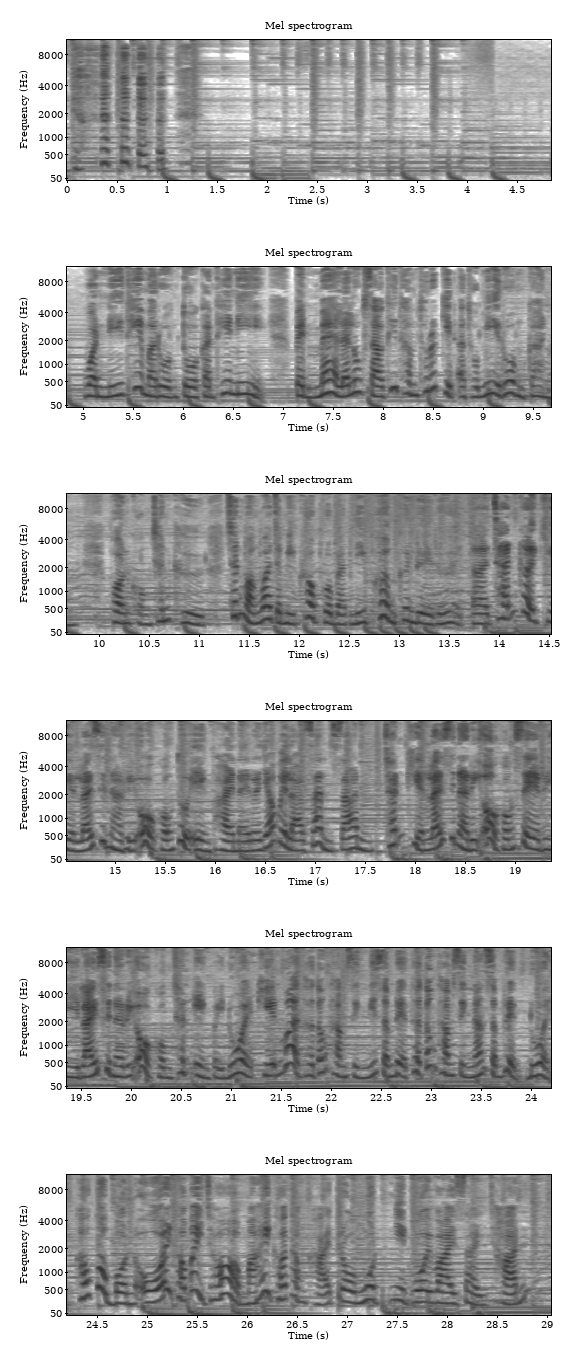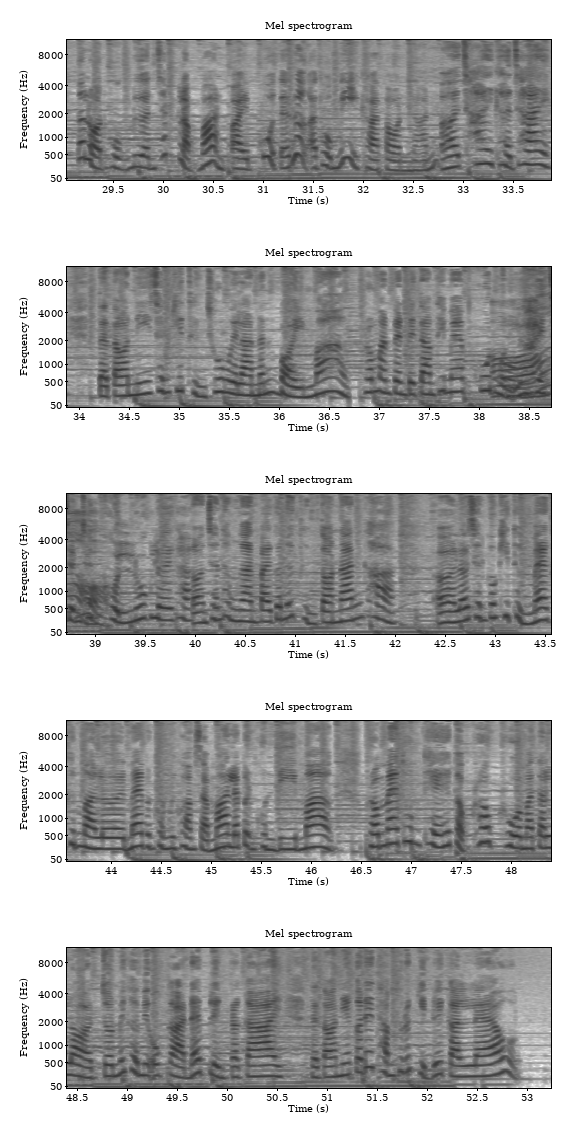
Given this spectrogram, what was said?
วันนี้ที่มารวมตัวกันที่นี่ เป็นแม่และลูกสาวที่ทำธุรกิจอะโทมี่ร่วมกัน พรของฉันคือ ฉันหวังว่าจะมีครอบครัวแบบนี้เพิ่มขึ้นเรื่อยๆเออฉันเคยเขียนไลฟ์ซีนารีโอของตัวเองภายในระยะเวลาสั้นๆ ฉันเขียนไลฟ์ซีนารีโอของเซรีไลฟ์ซีนารีโอของฉันเองไปด้วย เขียนว่าเธอต้องทำสิ่งนี้สำเร็จเธอต้องทำสิ่งนั้นสำเร็จด้วย เขาก็บ่นโอ้ยเขาไม่ชอบมาให้เขาทำขายตรงหงุดหงิดโวยวายใส่ฉัน ตลอด 6 เดือนฉันกลับบ้านไปพูดแต่เรื่องอะโทมี่ค่ะตอนนั้น เออใช่ค่ะใช่ แต่ตอนนี้ฉันคิดถึงช่วงเวลานั้นบ่อยมาก เพราะมันเป็นไปตามที่แม่พูดหมดเลยอ๋อจนฉันขนลุกเลยค่ะ ตอนฉันทำงานไปก็นึกถึงตอนนั้นค่ะเออแล้วฉันก็คิดถึงแม่ขึ้นมาเลย แม่เป็นคนมีความสามารถและเป็นคนดีมาก เพราะแม่ทุ่มเทให้กับครอบครัวมาตลอด จนไม่เคยมีโอกาสได้เปล่งประกาย แต่ตอนนี้ก็ได้ทำธุรกิจด้วยกันแล้ว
